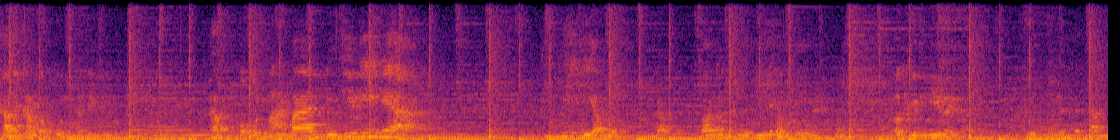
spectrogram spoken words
ครับให้กับขอบคุณท่านที่มีครับขอบคุณมากมาอยู่ที่นี่เนี่ยพี่เดียวเลยแบบ ตอนกลางคืนเล่นดนตรีไหมก็คือที่นี่เลยครับคือเล่นประจำไป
